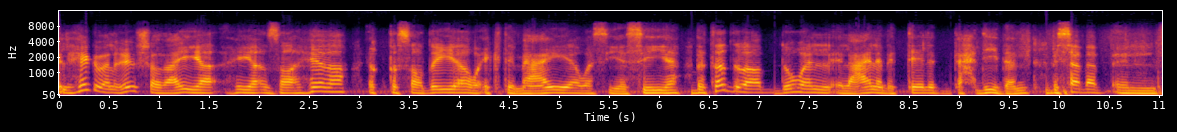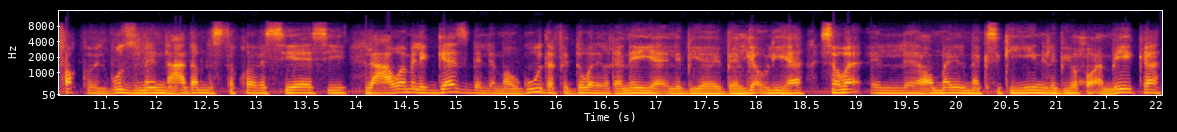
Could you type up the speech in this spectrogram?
الهجرة الغير شرعية هي ظاهرة اقتصادية واجتماعية وسياسية بتضرب دول العالم الثالث تحديدا بسبب الفقر المزمن عدم الاستقرار السياسي العوامل الجذب اللي موجودة في الدول الغنية اللي بيلجأوا ليها سواء العمال المكسيكيين اللي بيروحوا أمريكا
